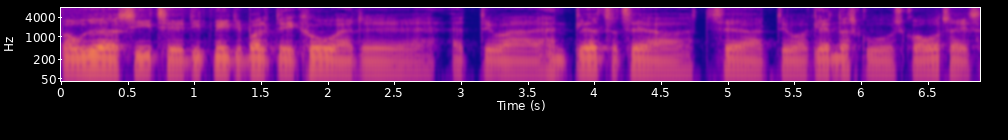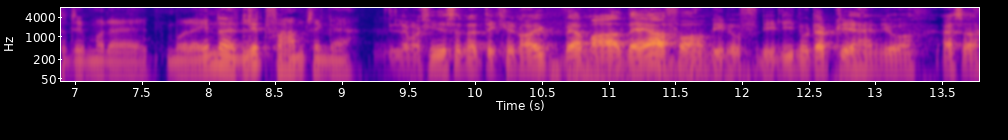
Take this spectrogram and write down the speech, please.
var ude og sige til dit mediebold.dk, at, øh, at det var, han glædede sig til, at, til, at det var Glenn, der skulle, skulle overtage, så det må da, må da ændre lidt for ham, tænker jeg. Lad mig sige det sådan, at det kan nok ikke være meget værre for ham lige nu, fordi lige nu der bliver han jo, altså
